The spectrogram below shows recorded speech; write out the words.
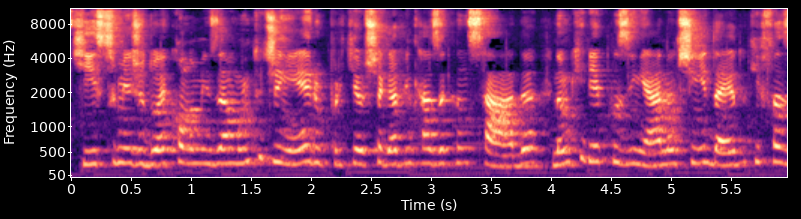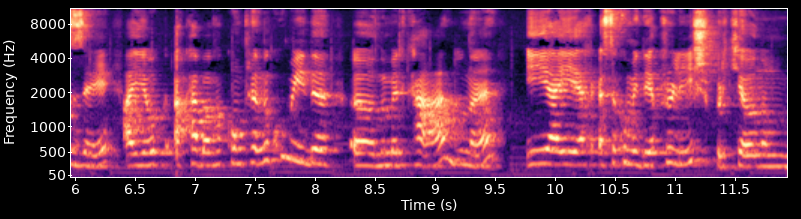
que isso me ajudou a economizar muito dinheiro, porque eu chegava em casa cansada, não queria cozinhar, não tinha ideia do que fazer. Aí eu acabava comprando comida uh, no mercado, né? E aí essa comida ia pro lixo, porque eu não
